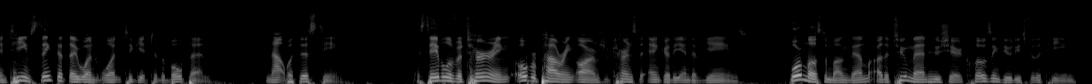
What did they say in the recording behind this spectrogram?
and teams think that they would want to get to the bullpen. Not with this team. A stable of returning, overpowering arms returns to anchor the end of games. Foremost among them are the two men who shared closing duties for the team,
